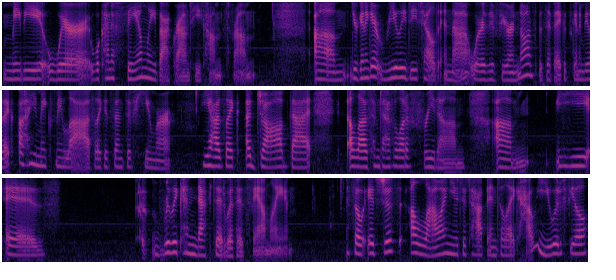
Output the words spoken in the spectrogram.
maybe where what kind of family background he comes from um, you're going to get really detailed in that. Whereas if you're non specific, it's going to be like, oh, he makes me laugh, like a sense of humor. He has like a job that allows him to have a lot of freedom. Um, he is really connected with his family. So it's just allowing you to tap into like how you would feel,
